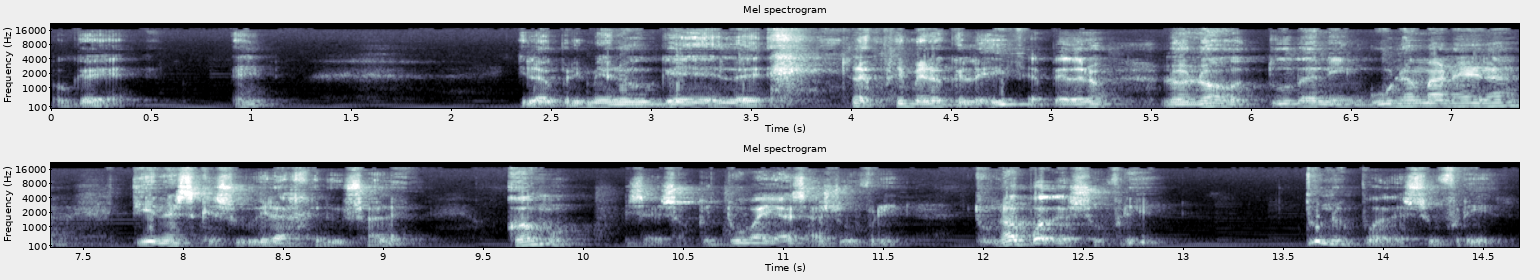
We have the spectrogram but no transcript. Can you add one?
o que... ¿eh? Y lo primero, que le, lo primero que le dice a Pedro, no, no, tú de ninguna manera tienes que subir a Jerusalén. ¿Cómo es eso? Que tú vayas a sufrir. Tú no puedes sufrir. Tú no puedes sufrir.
